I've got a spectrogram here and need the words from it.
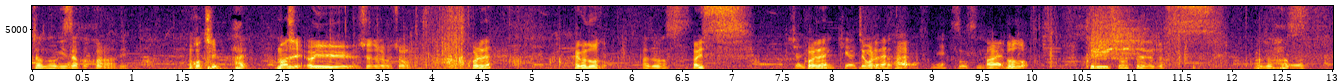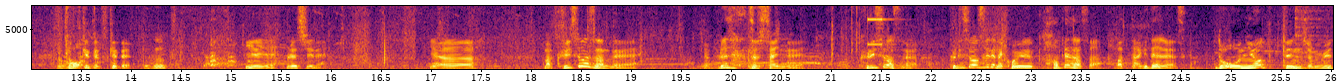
じゃあ乃木坂カラーで。こっち？はい。マジ？おいおいおい。ちょちょちょこれね。はいどうぞ。ありがとうございます。はいっす。じゃこれね。じゃあこれね気合い。そうですね。はいどうぞ。クリスマスプレゼントです。ありがとうございますつけてつけて。ドクドク。いいねいいね嬉しいね。いやーまあクリスマスなんでね。いやプレゼントしたいんでね。クリスマスだから。クリスマスぐらいこういう派手なさバッテあげたいじゃないですか。どうお似合ってんじゃん。めっ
